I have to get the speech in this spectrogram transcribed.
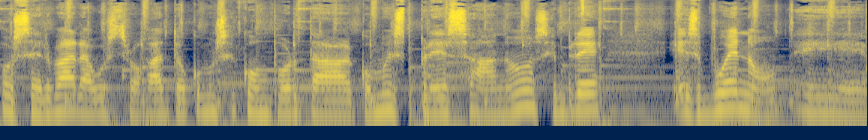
Observar a vuestro gato, cómo se comporta, cómo expresa, ¿no? Siempre es bueno eh,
